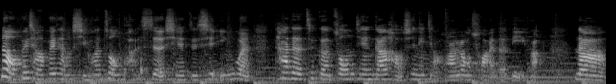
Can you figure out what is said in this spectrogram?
那我非常非常喜欢这种款式的鞋子，是因为它的这个中间刚好是你脚踝露出来的地方，那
